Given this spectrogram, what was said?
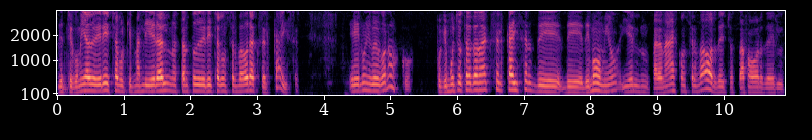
entre comillas, de derecha, porque es más liberal, no es tanto de derecha conservadora, Axel Kaiser. Es el único que conozco. Porque muchos tratan a Axel Kaiser de, de, de momio y él para nada es conservador. De hecho, está a favor del.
